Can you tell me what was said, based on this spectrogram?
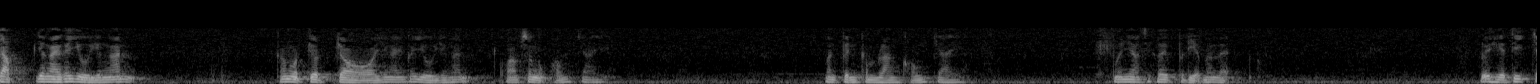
จับยังไงก็อยู่อย่างนั้นกำหนดจดจ่อยังไงก็อยู่อย่างนั้น ความสงบของใจ มันเป็นกำลังของใจเหมือนอย่างที่เคยเปรียบนั่นแหละด้วยเหตุที่ใจ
